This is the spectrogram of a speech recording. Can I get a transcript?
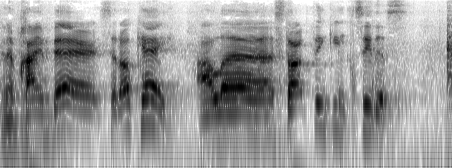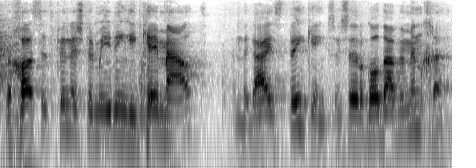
And Reb Chaim Ber said, okay, I'll uh, start thinking chassidus. The chassid finished the meeting, he came out, and the guy's thinking. So he said, I'll go daven mincha.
